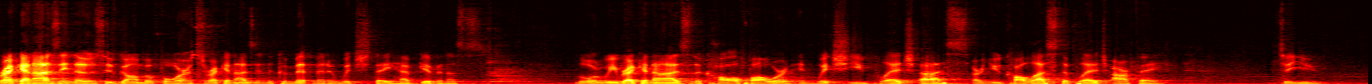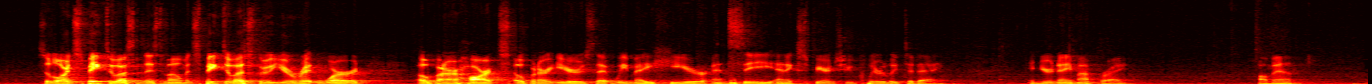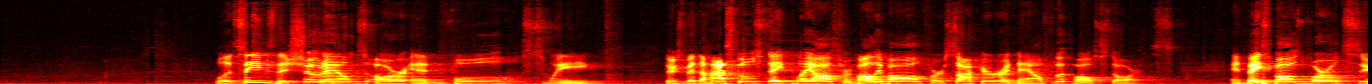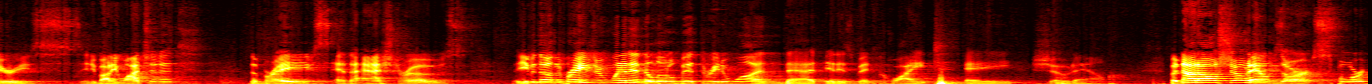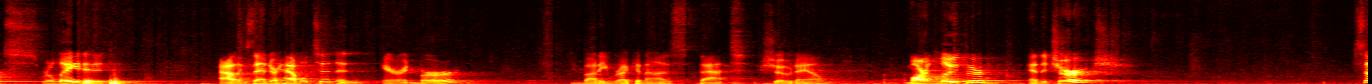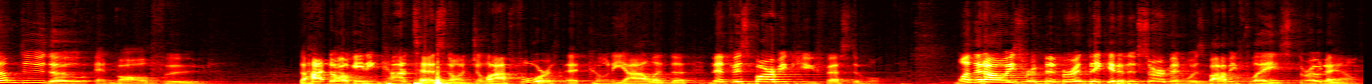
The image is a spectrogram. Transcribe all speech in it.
recognizing those who've gone before us, recognizing the commitment in which they have given us. Lord, we recognize the call forward in which you pledge us, or you call us to pledge our faith to you. So, Lord, speak to us in this moment. Speak to us through your written word. Open our hearts, open our ears that we may hear and see and experience you clearly today. In your name I pray. Amen. Well, it seems that showdowns are in full swing. There's been the high school state playoffs for volleyball, for soccer, and now football starts. And baseball's World Series. Anybody watching it? The Braves and the Astros. Even though the Braves are winning a little bit, three to one, that it has been quite a showdown. But not all showdowns are sports related. Alexander Hamilton and Aaron Burr. Anybody recognize that showdown? Martin Luther and the church. Some do, though, involve food. The hot dog eating contest on July 4th at Coney Island, the Memphis Barbecue Festival. One that I always remember and thinking of this sermon was Bobby Flay's Throwdown.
